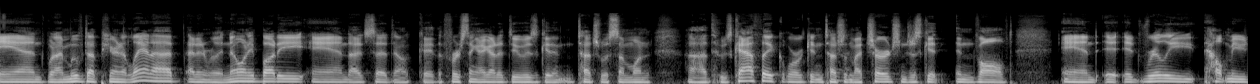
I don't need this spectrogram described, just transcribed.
and when I moved up here in Atlanta, I didn't really know anybody. And I said, okay, the first thing I got to do is get in touch with someone uh, who's Catholic or get in touch with my church and just get involved. And it, it really helped me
